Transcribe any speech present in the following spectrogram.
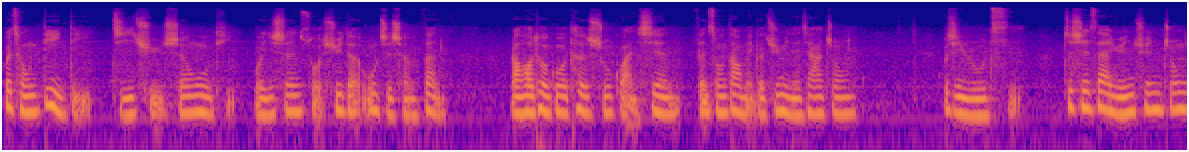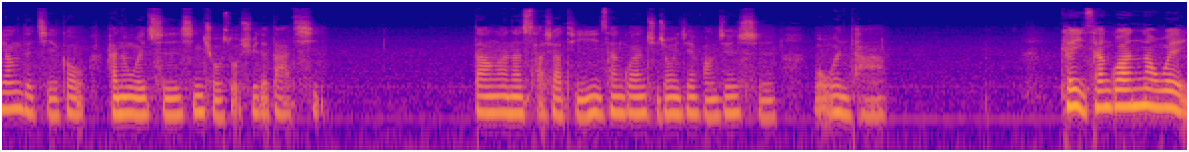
会从地底汲取生物体维生所需的物质成分，然后透过特殊管线分送到每个居民的家中。不仅如此，这些在圆圈中央的结构还能维持星球所需的大气。当阿纳斯塔夏提议参观其中一间房间时，我问他：“可以参观那位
